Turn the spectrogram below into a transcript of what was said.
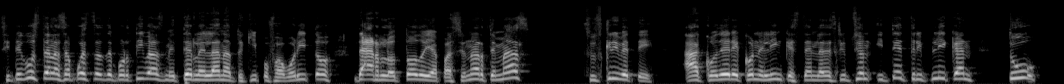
Si te gustan las apuestas deportivas, meterle lana a tu equipo favorito, darlo todo y apasionarte más, suscríbete a Codere con el link que está en la descripción y te triplican tu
